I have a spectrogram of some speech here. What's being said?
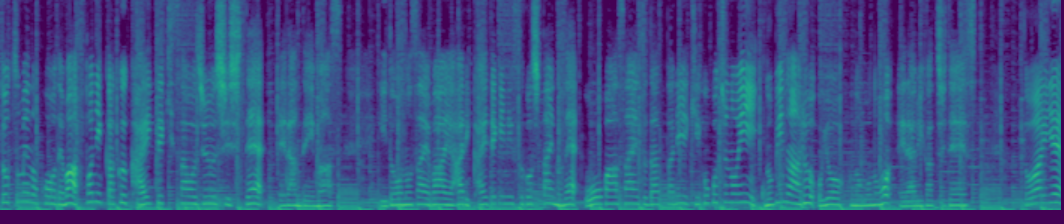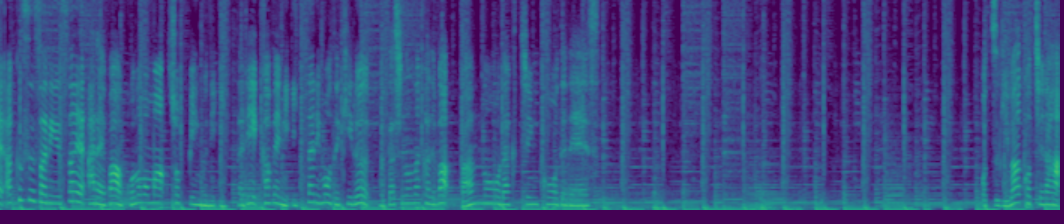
1つ目のコーデは、とにかく快適さを重視して選んでいます。移動の際はやはり快適に過ごしたいのでオーバーサイズだったり着心地のいい伸びのあるお洋服のものを選びがちです。とはいえアクセサリーさえあればこのままショッピングに行ったりカフェに行ったりもできる私の中では万能楽ちんコーデです。お次はこちら。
